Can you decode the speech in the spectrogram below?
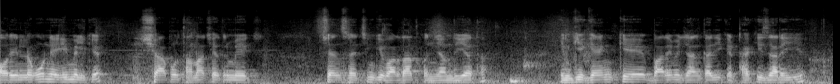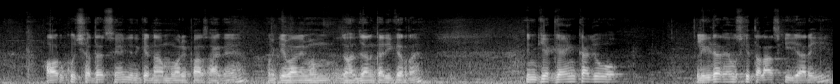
और इन लोगों ने ही मिलकर शाहपुर थाना क्षेत्र में एक चैन स्नैचिंग की वारदात को अंजाम दिया था। इनकी गैंग के बारे में जानकारी इकट्ठा की जा रही है। और कुछ सदस्य हैं जिनके नाम हमारे पास आ गए हैं उनके बारे में हम जानकारी कर रहे हैं। इनके गैंग का जो लीडर है उसकी तलाश की जा रही है।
